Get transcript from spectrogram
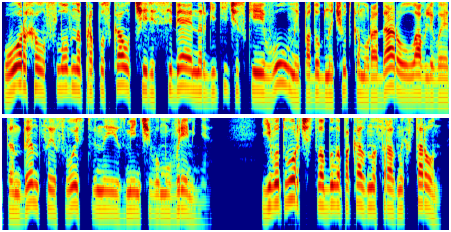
Уорхол словно пропускал через себя энергетические волны, подобно чуткому радару, улавливая тенденции, свойственные изменчивому времени. Его творчество было показано с разных сторон –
